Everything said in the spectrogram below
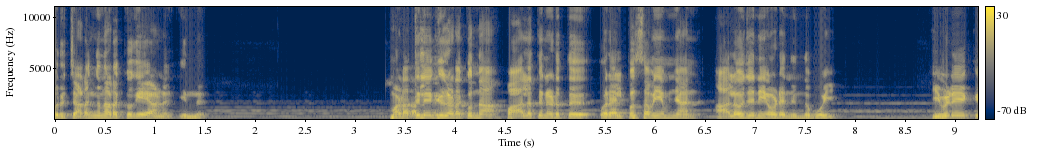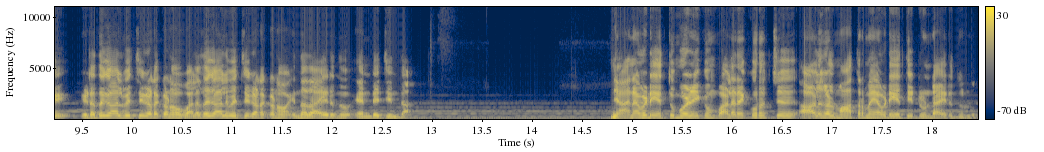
ഒരു ചടങ്ങ് നടക്കുകയാണ് ഇന്ന്. മഠത്തിലേക്ക് കടക്കുന്ന പാലത്തിനടുത്ത് ഒരല്പസമയം ഞാൻ ആലോചനയോടെ നിന്നുപോയി. ഇവിടേക്ക് ഇടതുകാൽ വെച്ച് കിടക്കണോ വലതുകാൽ വെച്ച് കിടക്കണോ എന്നതായിരുന്നു എന്റെ ചിന്ത. ഞാൻ അവിടെ എത്തുമ്പോഴേക്കും വളരെ കുറച്ച് ആളുകൾ മാത്രമേ അവിടെ എത്തിയിട്ടുണ്ടായിരുന്നുള്ളൂ.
